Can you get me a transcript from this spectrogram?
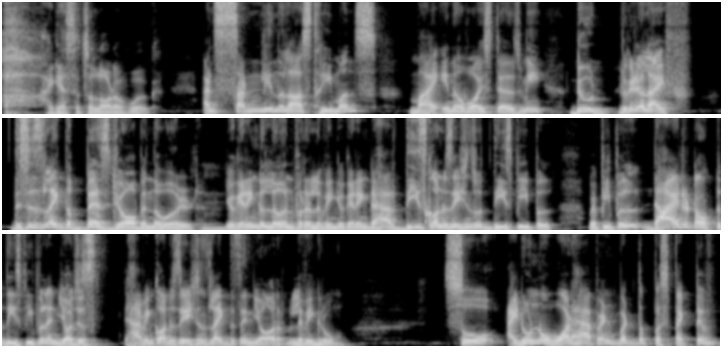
I guess it's a lot of work. And suddenly, in the last three months, my inner voice tells me, dude, look at your life. This is like the best job in the world. Mm. You're getting to learn for a living. You're getting to have these conversations with these people where people die to talk to these people, and you're just having conversations like this in your living room. So I don't know what happened, but the perspective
